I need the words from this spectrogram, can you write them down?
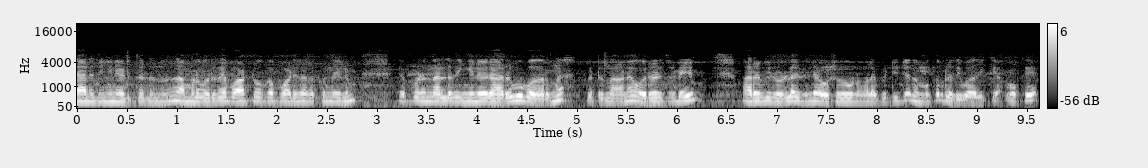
ഞാനിതിങ്ങനെ എടുത്തിടുന്നത്. നമ്മൾ വെറുതെ പാട്ടുമൊക്കെ പാടി നടക്കുന്നതിലും എപ്പോഴും നല്ലത് ഇങ്ങനെ ഒരു അറിവ് പകർന്ന് കിട്ടുന്നതാണ് ഓരോരുത്തരുടെയും അറിവിലുള്ള ഇതിന്റെ ഔഷധ ഗുണങ്ങളെ പറ്റിയിട്ട് നമുക്ക് പ്രതിപാദിക്കാം. ഓക്കെ?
